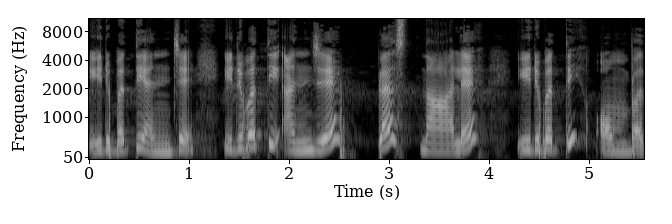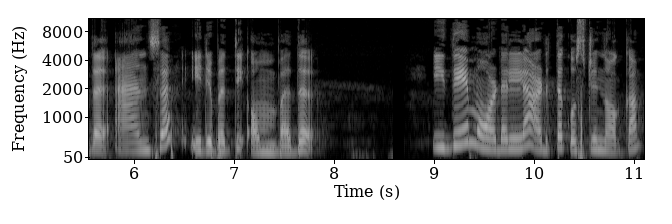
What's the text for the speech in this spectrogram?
ഇരുപത്തി അഞ്ച് ഇരുപത്തി അഞ്ച് പ്ലസ് നാല് ഇരുപത്തി ഒമ്പത് ആൻസർ ഇരുപത്തി ഒമ്പത് ഇതേ മോഡലിൽ അടുത്ത ക്വസ്റ്റ്യൻ നോക്കാം.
